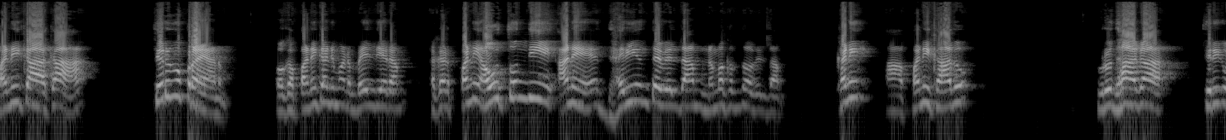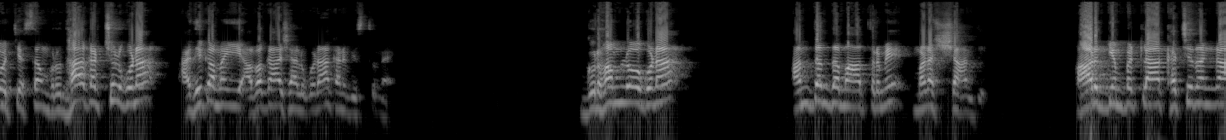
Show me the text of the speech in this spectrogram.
పని కాక తిరుగు ప్రయాణం. ఒక పనికని మనం బయలుదేరాం. అక్కడ పని అవుతుంది అనే ధైర్యంతో వెళ్దాం నమ్మకంతో వెళ్దాం. కానీ ఆ పని కాదు. వృధాగా తిరిగి వచ్చేస్తాం. వృధా ఖర్చులు కూడా అధికమయ్యే అవకాశాలు కూడా కనిపిస్తున్నాయి. గృహంలో కూడా అంతంత మాత్రమే మనశ్శాంతి. ఆరోగ్యం పట్ల ఖచ్చితంగా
